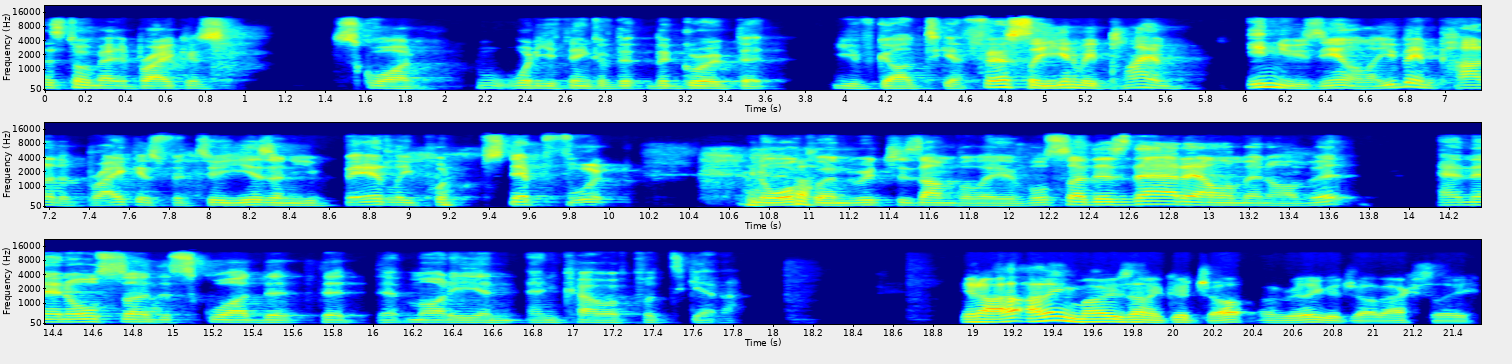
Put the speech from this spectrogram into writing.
Let's talk about the Breakers squad. What do you think of the, the group that you've got together? Firstly, you're going to be playing in New Zealand. Like you've been part of the Breakers for two years and you barely put step foot in Auckland, which is unbelievable. So there's that element of it and then also the squad that that that Mody and, and Co have put together. You know, I, think Mo's done a good job, a really good job actually.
